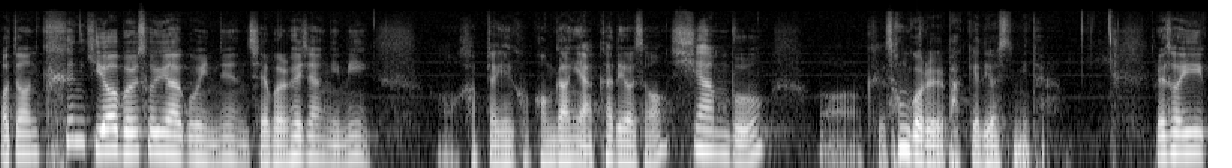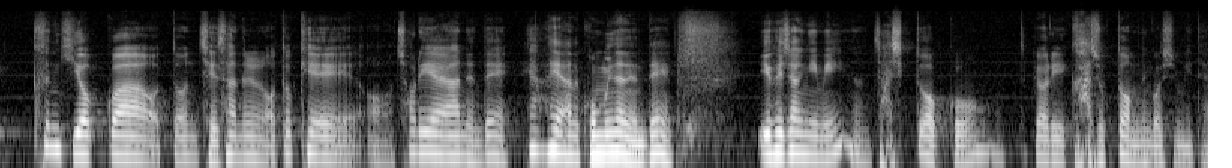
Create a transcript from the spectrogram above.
어떤 큰 기업을 소유하고 있는 재벌 회장님이 어, 갑자기 거- 건강이 악화되어서 시한부 어, 그 선고를 받게 되었습니다. 그래서 이 큰 기업과 어떤 재산을 어떻게 어, 처리해야 하는데 해야 하는- 고민하는데 이 회장님이 자식도 없고 특별히 가족도 없는 것입니다.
